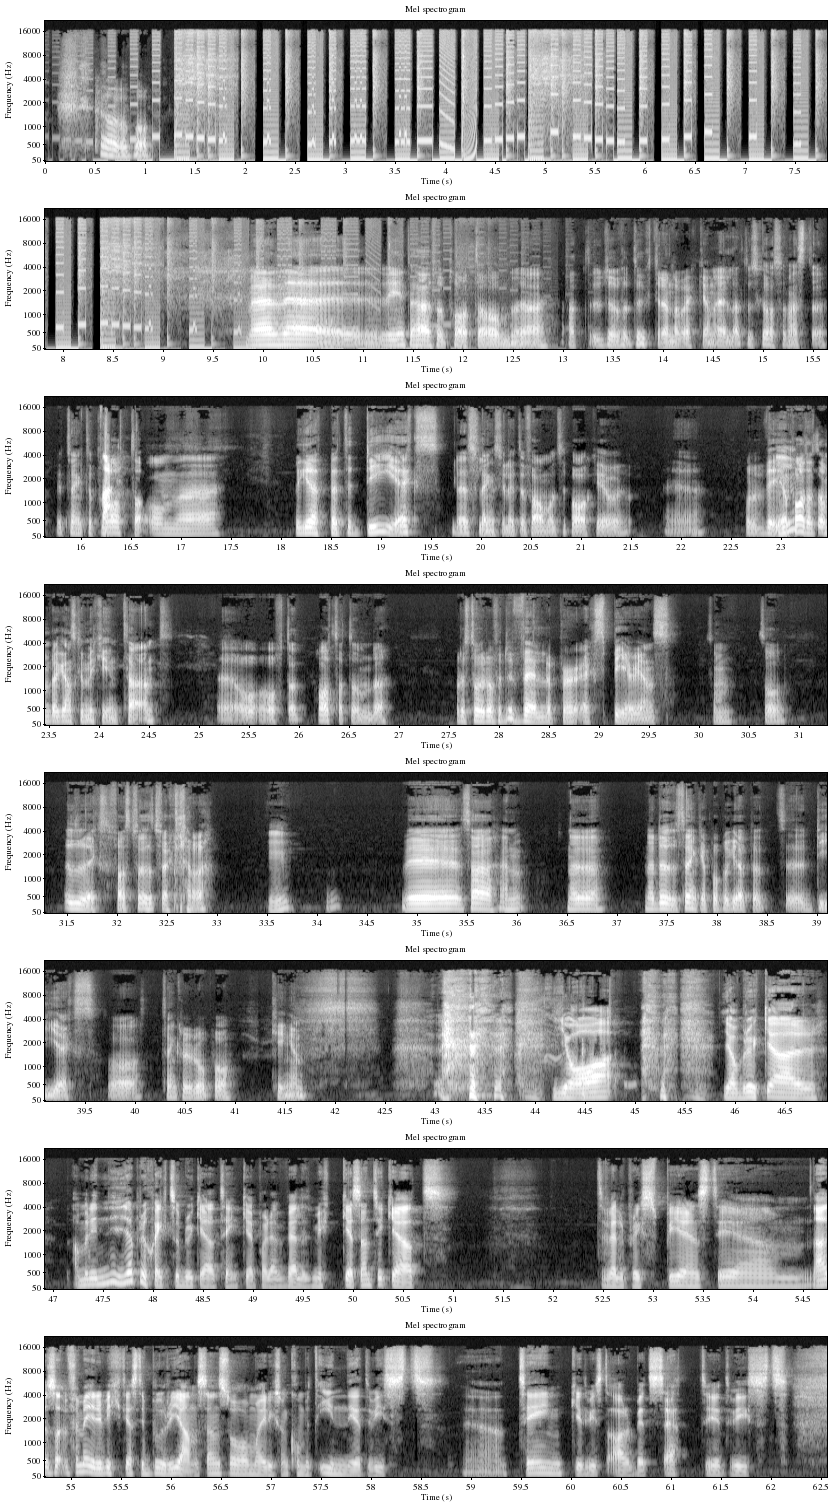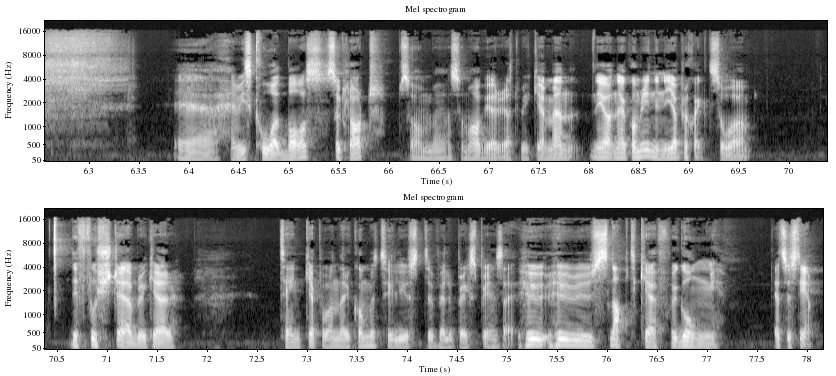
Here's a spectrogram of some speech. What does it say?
Ja, var bra. Men eh, vi är inte här för att prata om eh, att du var duktig denna veckan eller att du ska ha semester. Vi tänkte prata Nej. om eh, begreppet DX. Det slängs ju lite fram och tillbaka. Och, eh, och vi har mm. pratat om det ganska mycket internt. Eh, och ofta pratat om det. Och det står ju då för Developer Experience. Som så UX fast för utvecklare. Mm. Vi, så här, en, när, när du tänker på begreppet eh, DX, vad tänker du då på kingen? ja, jag brukar, ja men i nya projekt så brukar jag tänka på det väldigt mycket. Sen tycker jag att developer experience, det, um, alltså för mig är det viktigast i början. Sen så har man ju liksom kommit in i ett visst eh, tänk, ett visst arbetssätt, i ett visst eh, en viss kodbas såklart som, som avgör rätt mycket. Men när jag, när jag kommer in i nya projekt så det första jag brukar tänka på när det kommer till just developer experience är hur, hur snabbt kan jag få igång ett system?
